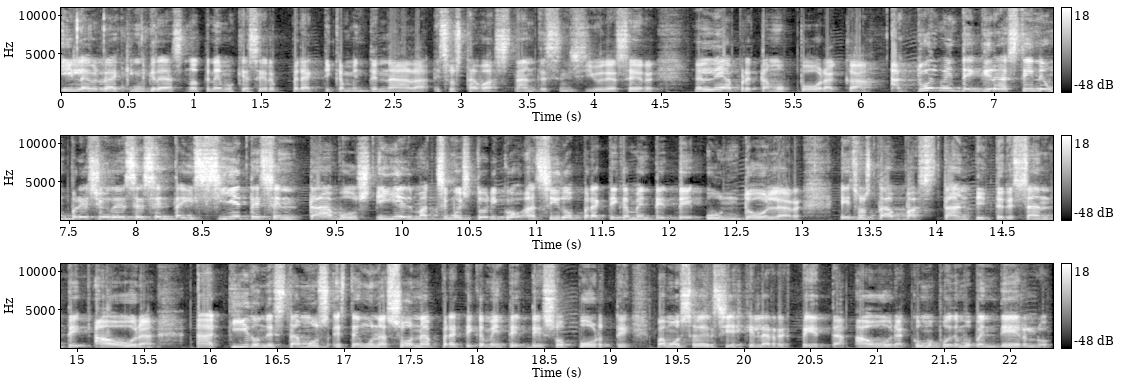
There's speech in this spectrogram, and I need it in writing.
y la verdad que en Grass no tenemos que hacer prácticamente nada. Eso está bastante sencillo de hacer. Le apretamos por acá. Actualmente Grass tiene un precio de 67 centavos y el máximo histórico ha sido prácticamente de un dólar. Eso está bastante interesante. Ahora, aquí donde estamos está en una zona prácticamente de soporte. Vamos a ver si es que la respeta. Ahora, ¿cómo podemos venderlo?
